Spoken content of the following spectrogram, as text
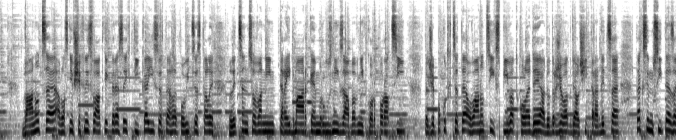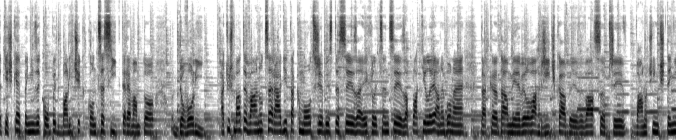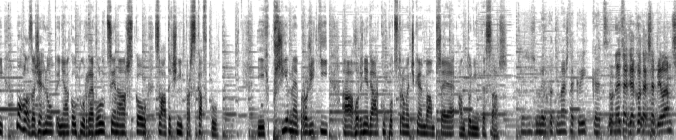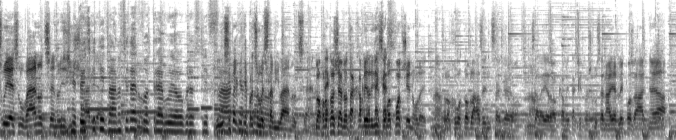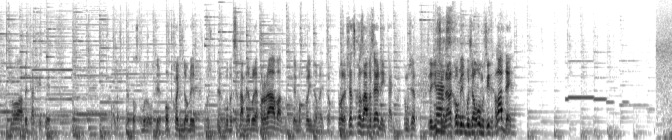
Vánoce a vlastně všechny svátky, které se jich týkají, se v téhle povídce staly licencovaným trademarkem různých zábavních korporací, takže pokud chcete o Vánocích zpívat koledy a dodržovat další tradice, tak si musíte za těžké peníze koupit balíček koncesí, které vám to dovolí. Ať už máte Vánoce rádi tak moc, že byste si za jejich licenci zaplatili, anebo ne, tak ta Mievilová hříčka by ve vás při vánočním čtení mohla zažehnout i nějakou tu revolucionářskou sváteční prskavku. Jejich příjemné prožití a hodně dárků pod stromečkem vám přeje Antonín Tesař. Mirko, ty máš takový kec. No ne, tak jako tak se bilancuje, jsou Vánoce, no Ježíš, mě Ježíš to vždycky ty Vánoce tak no. otravujou, prostě fakt. Vy si pak víte, proč se vůbec slaví Vánoce. No, tak- protože, no tak, aby no, lidi tak si as- odpočinuli. No. Trochu od toho blázince, že jo, No. celý rok, aby taky trošku se najedli pořádně a no, aby taky ty no, letos budou ty obchodní domy, vůbec se tam nebude prodávat v těch obchodních domech, to, to bude všechno zavřený, tak tomu, že lidi se nenakoupit, můžou umřít hlady.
